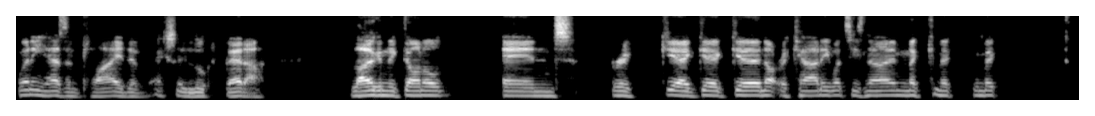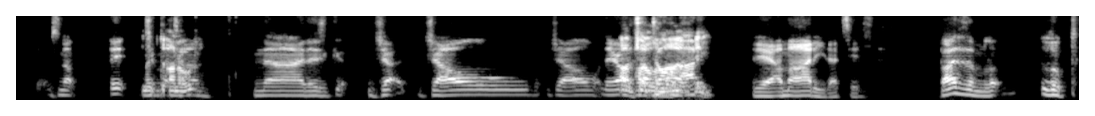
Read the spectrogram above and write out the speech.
when he hasn't played, they've actually looked better. Logan McDonald and Rick, uh, G- G- not Riccardi. What's his name? Mc, Mc, Mc, it's not it. McDonald. No, there's jo- Joel. Joel. They're Oh, Joel. Amartey. yeah, Amartey, that's it. Both of them look, looked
